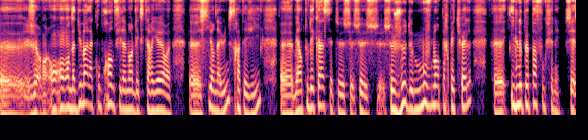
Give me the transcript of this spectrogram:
Euh, je, on, on, a du mal à comprendre finalement de l'extérieur euh, si on a une stratégie, euh, mais en tous les cas, cette, ce, ce, ce jeu de mouvement perpétuel, euh, il ne peut pas fonctionner. C'est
